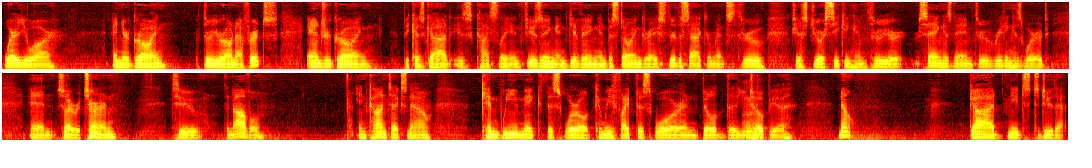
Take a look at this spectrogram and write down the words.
where you are and you're growing through your own efforts and you're growing because God is constantly infusing and giving and bestowing grace through the sacraments, through just your seeking Him, through your saying His name, through reading His Word. And so I return to the novel in context now. Can we make this world? Can we fight this war and build the Mm. utopia? No. God needs to do that.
